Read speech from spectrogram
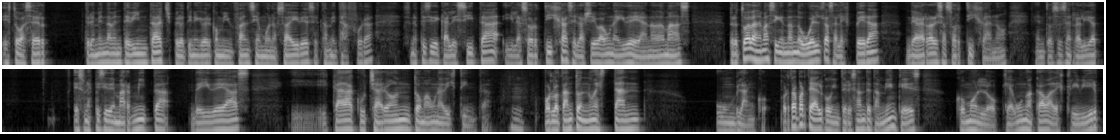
Esto va a ser tremendamente vintage, pero tiene que ver con mi infancia en Buenos Aires, esta metáfora. Es una especie de calecita y la sortija se la lleva una idea nada más, pero todas las demás siguen dando vueltas a la espera de agarrar esa sortija, ¿no? Entonces en realidad es una especie de marmita de ideas y, cada cucharón toma una distinta. Mm. Por lo tanto no es tan un blanco. Por otra parte, algo interesante también que es cómo lo que uno acaba de escribir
